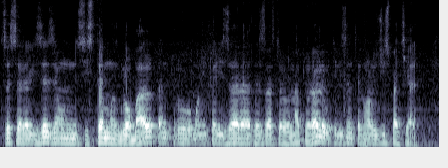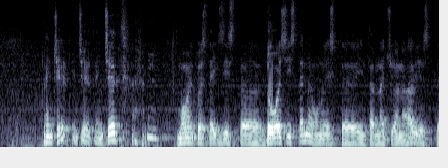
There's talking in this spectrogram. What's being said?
să se realizeze un sistem global pentru monitorizarea dezastrelor naturale utilizând tehnologii spațiale. Încet, încet, încet. Mm. În momentul ăsta există două sisteme. Unul este internațional, este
